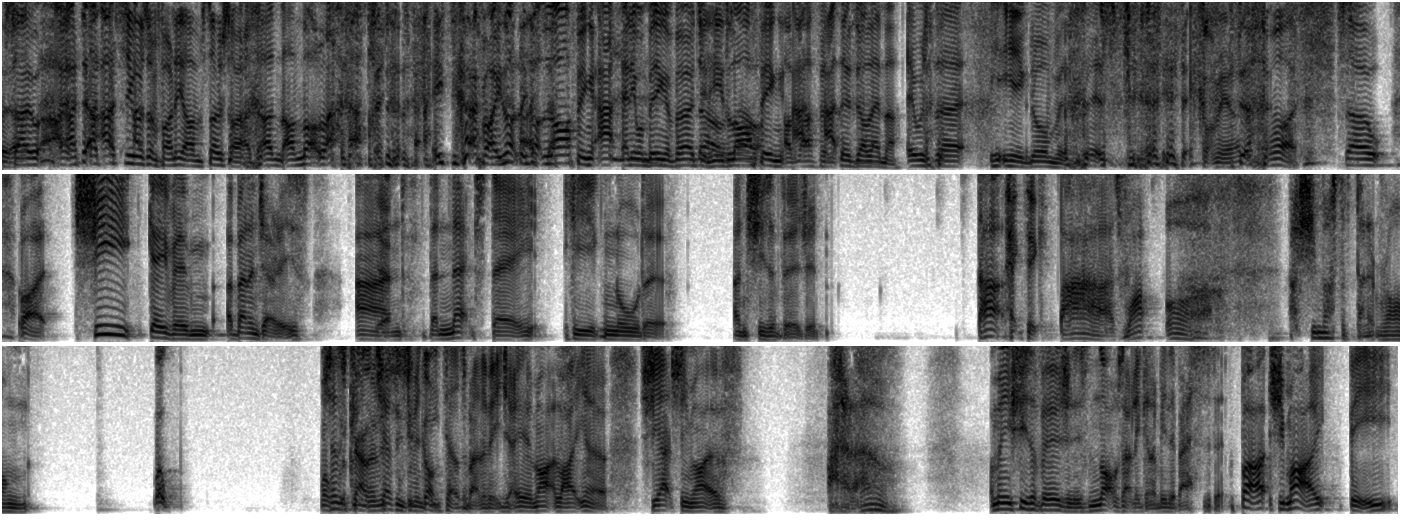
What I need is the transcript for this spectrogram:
So uh, I, I, That I, actually wasn't funny. I'm so sorry. I, I'm, I'm not laughing. he's, he's not, he's not laughing at anyone being a virgin. No, he's no, laughing, at, laughing. at the dilemma. It was the he ignored me. it got me. I don't. So right, she gave him a Ben and Jerry's, and the next day he ignored it, and she's a virgin. That Hectic. bad. What? Oh, she must have done it wrong. Well, She hasn't Karen, given, she hasn't given gone. details about the BJ. It might like you know she actually might have. I don't know. I mean, if she's a virgin, it's not exactly going to be the best, is it? But she might be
